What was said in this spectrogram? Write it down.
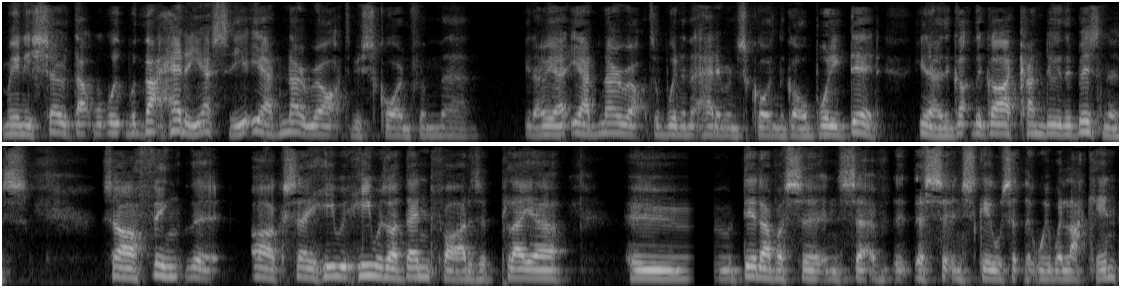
I mean, he showed that with, that header yesterday. He had no right to be scoring from there. You know, he had, no right to winning that header and scoring the goal, but he did. You know, the, the guy can do the business. So I think that oh, say he he was identified as a player who did have a certain set of a certain skill set that we were lacking.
